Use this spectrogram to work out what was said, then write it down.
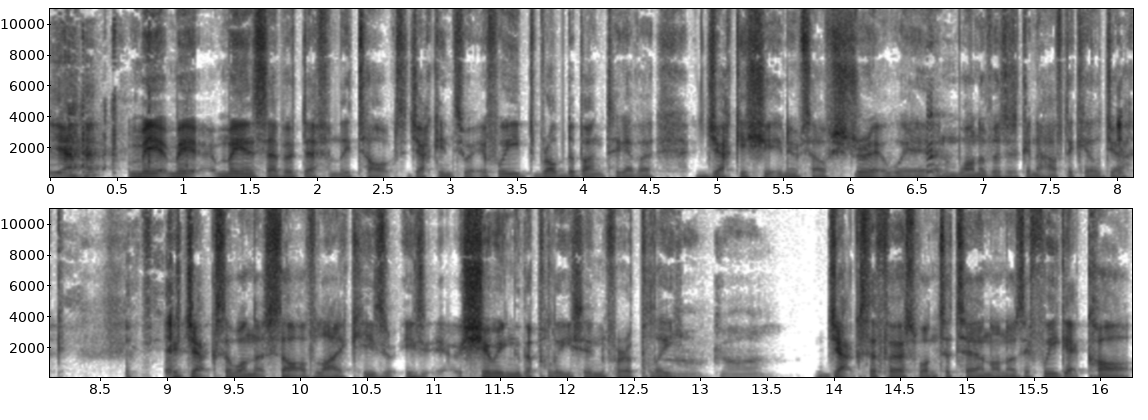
Yeah. Me, me, me, and Seb have definitely talked Jack into it. If we robbed a bank together, Jack is shitting himself straight away, and one of us is going to have to kill Jack because Jack's the one that's sort of like he's he's shooing the police in for a plea. Oh God. Jack's the first one to turn on us. If we get caught,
